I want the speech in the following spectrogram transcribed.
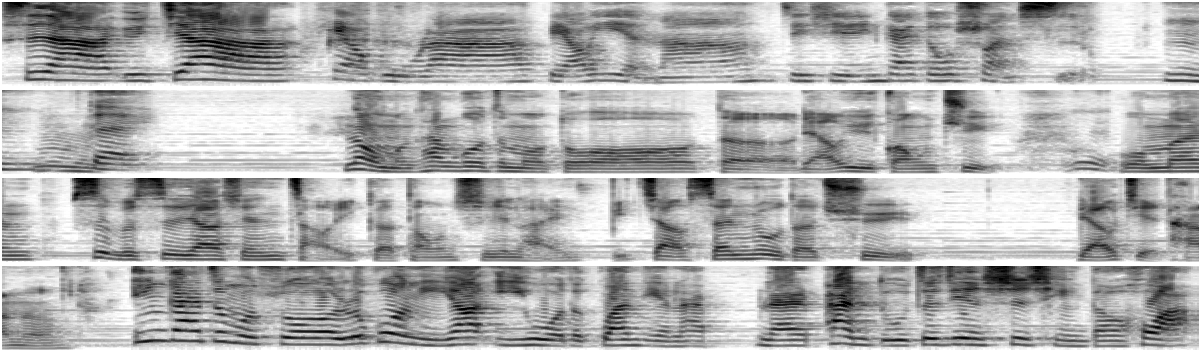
是啊，瑜伽啊，跳舞啦、表演啦，这些应该都算是。了。嗯，对，那我们看过这么多的疗愈工具，嗯我们是不是要先找一个东西来比较深入的去了解它呢？应该这么说，如果你要以我的观点来来判读这件事情的话，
